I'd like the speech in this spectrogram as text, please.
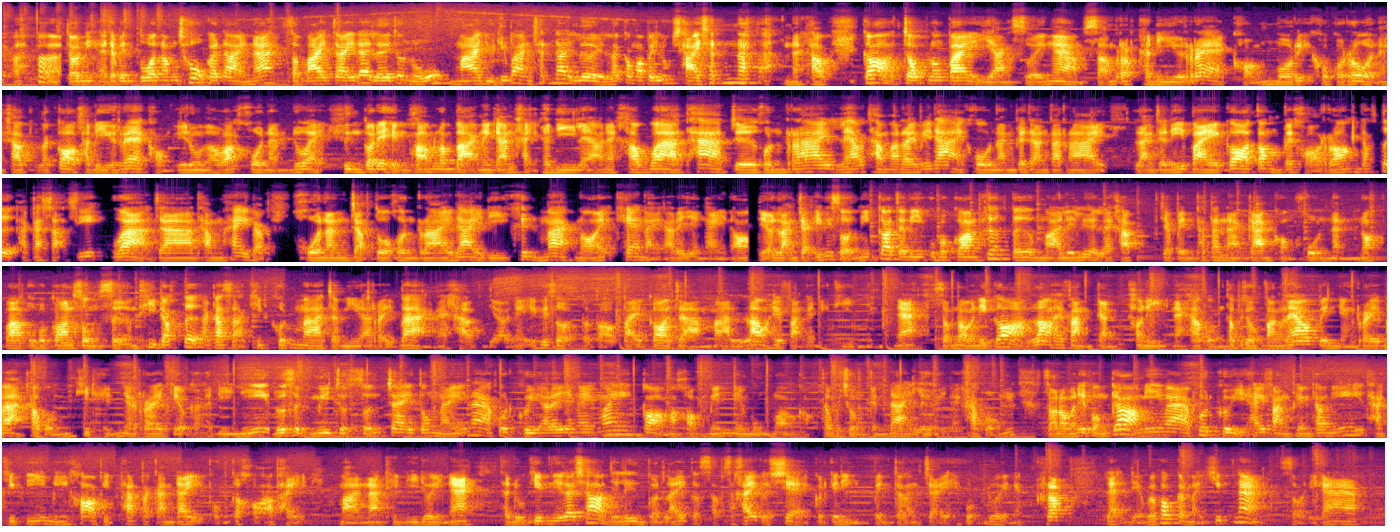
เจ้านี่อาจจะเป็นตัวนำโชคก็ได้นะ สบายใจได้เลยเจ้าหนูมาอยู่ที่บ้านฉันได้เลย แล้วก็มาเป็นลูกชายฉันนะนะครับก็จบลงไปอย่างสวยงามสำหรับคดีแรกของโมริโคโกโร่นะครับแล้วก็คดีแรกของเอโดงาวะโคนันด้วยซึ่งก็ได้เห็นความลำบากในการไขคดีแล้วนะครับ ว่าถ้าเจอคนร้ายแล้วทำอะไรไม่ได้โคนันก็จะอันตราย หลังจากนี้ไปก็ต้องไปขอร้องดรอากาศะซิว่าจะทำให้แบบโคนันจับตัวคนร้ายได้ดีขึ้นมากน้อยแค่ไหนอะไรยังไงเนาะเดี๋ยวหลังจากอีพิโซดนี้ก็จะมีอุปกรณ์เพิ่มเติมมาเรื่อยๆแล้วครับจะเป็นพัฒนาการของโคนันเนาะว่าอุปกรณ์ส่งเสริมที่ดรอากาศะคิดค้นมาจะมีอะไรบ้างนะครับเดี๋ยวในอีพิโซดต่อๆไปก็จะมาเล่าให้ฟังกันอีกทีหนึงนะสำหรับวันนี้ก็เล่าให้ฟังกันเท่านี้นะครับผมท่านผู้ชมฟังแล้วเป็นอย่างไรบ้างครับผมคิดเห็นอย่างไรเกี่ยวกับคดีนี้ รู้สึกมีจุดสนใจตรงไหนน่าพูดคุยอะไรยังไงไหมก็มาคอมเมนต์ในมุมมองของท่านผู้ชมกันได้เลยนะครับผมสำหรับวันนี้ผมก็มีมาพูดคุยให้ฟังเพียงเท่านี้ทางคลิปนี้มีข้อผิดพลาดประการใดผมก็ขออภัยมาณที่นี้ด้วยนะ ถ้าดูคลิปนี้แล้วชอบอย่าลืมกดไลค์กด subscribe กดแชร์กดกระดิ่งเป็นกำลังใจให้ผมด้วยนะครับและเดี๋ยวไปพบกันใหม่คลิปหน้า สวัสดีครับ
